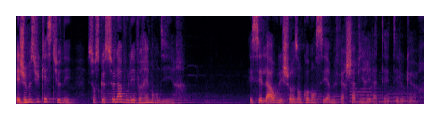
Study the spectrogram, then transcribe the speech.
Et je me suis questionnée sur ce que cela voulait vraiment dire. Et c'est là où les choses ont commencé à me faire chavirer la tête et le cœur.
